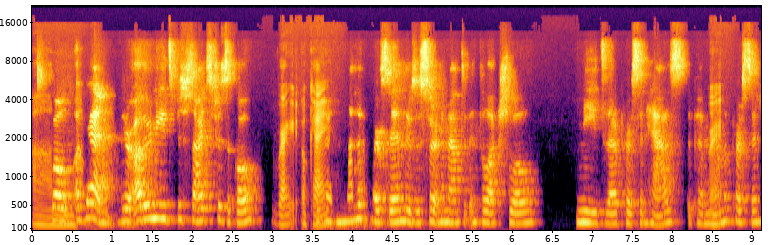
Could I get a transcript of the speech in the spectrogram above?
Um, well, again, there are other needs besides physical. Right. Okay. Depending on the person, there's a certain amount of intellectual needs that a person has depending right. on the person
